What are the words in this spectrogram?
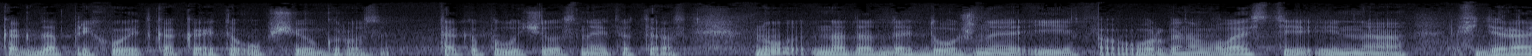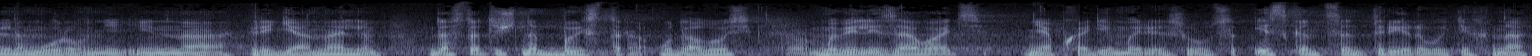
когда приходит какая-то общая угроза. Так и получилось на этот раз. Ну, надо отдать должное и органам власти, и на федеральном уровне, и на региональном. Достаточно быстро удалось мобилизовать необходимые ресурсы и сконцентрировать их на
